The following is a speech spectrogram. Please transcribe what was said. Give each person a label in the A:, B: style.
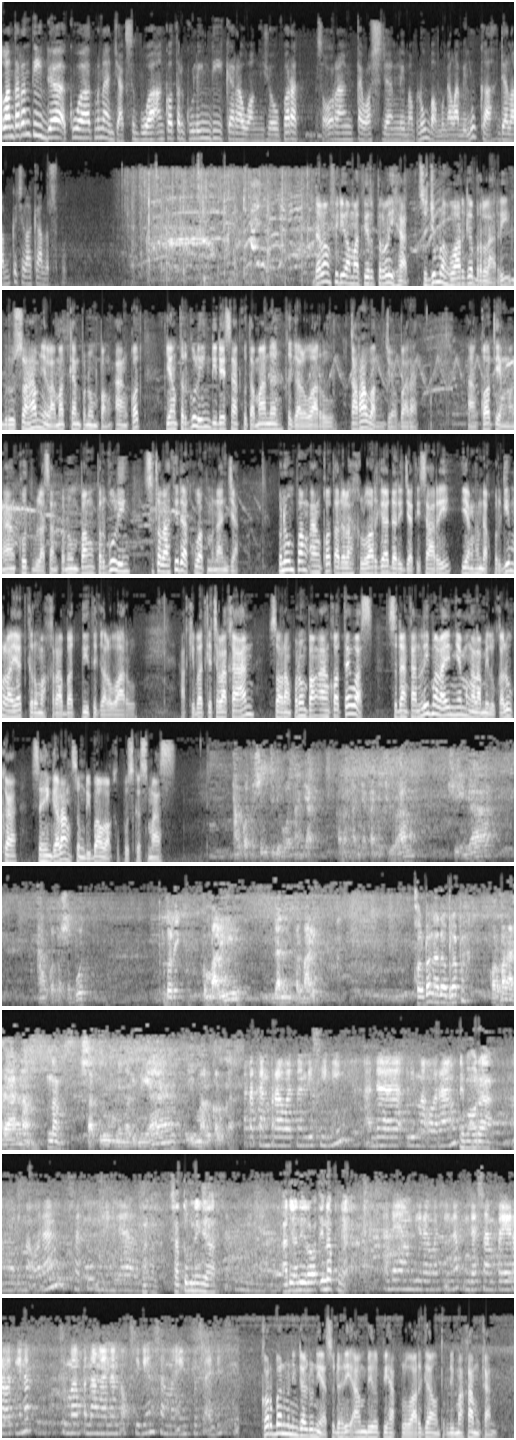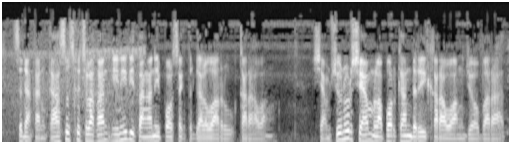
A: Lantaran tidak kuat menanjak, sebuah angkot terguling di Karawang, Jawa Barat. Seorang tewas dan lima penumpang mengalami luka dalam kecelakaan tersebut.
B: Dalam video amatir terlihat sejumlah warga berlari berusaha menyelamatkan penumpang angkot yang terguling di Desa Kutamane, Tegalwaru, Karawang, Jawa Barat. Angkot yang mengangkut belasan penumpang terguling setelah tidak kuat menanjak. Penumpang angkot adalah keluarga dari Jatisari yang hendak pergi melayat ke rumah kerabat di Tegalwaru. Akibat kecelakaan, seorang penumpang angkot tewas, sedangkan lima lainnya mengalami luka-luka sehingga langsung dibawa ke puskesmas.
C: Angkot tersebut tidak kuat tanjak, karena tanjakannya curam, sehingga angkot tersebut
D: Kembali.
C: kembali dan terbalik.
D: Korban ada berapa?
C: Korban ada enam,
D: Enam.
C: satu meninggal dunia, lima luka-luka.
E: Dapatkan perawatan di sini ada lima orang,
D: Lima orang.
E: Eh, lima orang, satu meninggal,
D: Heeh. Satu meninggal.
E: satu meninggal.
D: Ada yang dirawat inap nggak?
E: Ada yang dirawat inap, nggak sampai rawat inap, cuma penanganan oksigen sama infus aja.
B: Korban meninggal dunia sudah diambil pihak keluarga untuk dimakamkan. Sedangkan kasus kecelakaan ini ditangani Polsek Tegalwaru, Karawang. Syamsunur Syam melaporkan dari Karawang, Jawa Barat.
